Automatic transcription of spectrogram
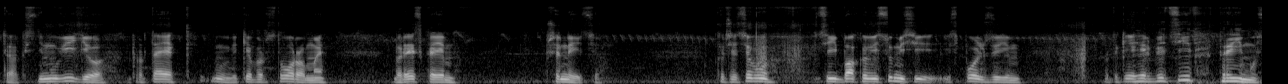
Так, зніму відео про те, як, ну, яким раствором ми бризкаємо пшеницю. Короче, цьому, в цій баковій сумісі використовуємо отакий гербіцид примус.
